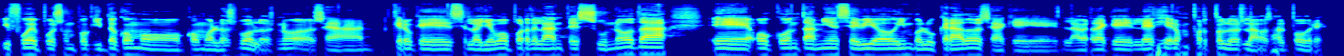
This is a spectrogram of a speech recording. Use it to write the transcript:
y fue pues un poquito como, como los bolos, ¿no? O sea, creo que se lo llevó por delante su noda, eh, Ocon también se vio involucrado, o sea que la verdad que le dieron por todos los lados al pobre.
